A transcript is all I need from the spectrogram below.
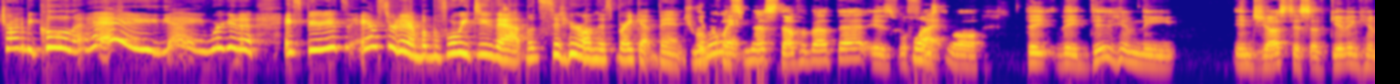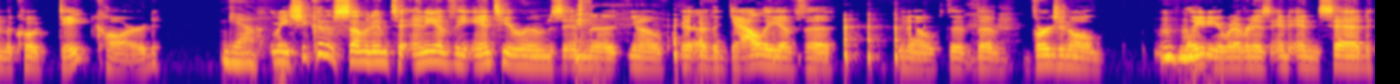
trying to be cool. Like, hey, yay, we're gonna experience Amsterdam. But before we do that, let's sit here on this breakup bench You know quick. what's messed up about that is well, What? first of all, they they did him the injustice of giving him the quote date card. Yeah, I mean, she could have summoned him to any of the ante rooms in the you know or the galley of the you know the the virginal Mhm. lady or whatever it is, and and said,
